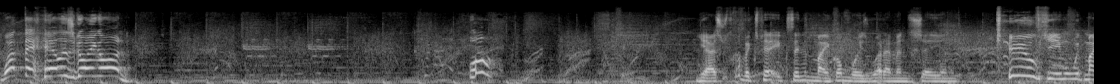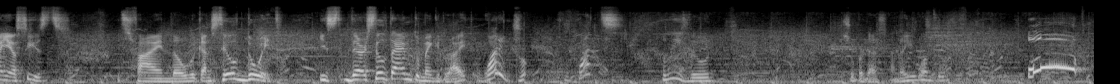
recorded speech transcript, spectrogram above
What the hell is going on? Whoa! Yeah, I should have ex extended my combo is what I meant to say and killed him with my assists. It's fine though, we can still do it. it. Is there's still time to make it right? What a dro What? Please, dude. Super dash. I know you want to. Oh!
